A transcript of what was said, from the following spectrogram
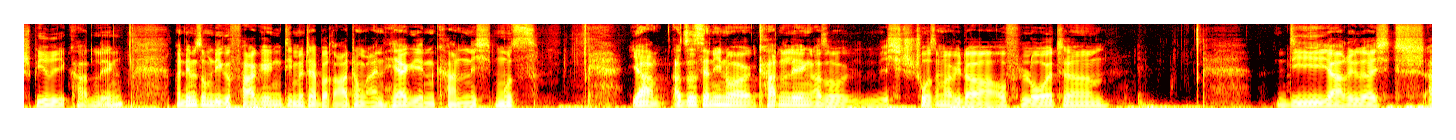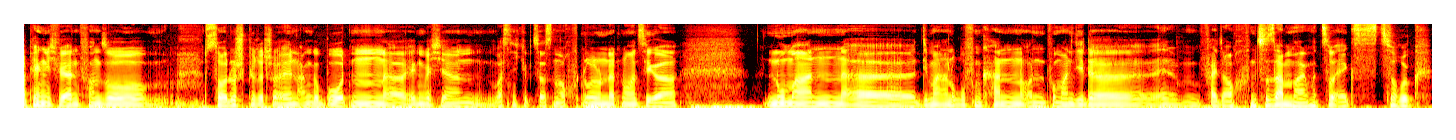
Spiri-Kartenlegen, bei dem es um die Gefahr ging, die mit der Beratung einhergehen kann, nicht muss. Ja, also es ist ja nicht nur Kartenlegen, also ich stoße immer wieder auf Leute, die ja regelrecht abhängig werden von so pseudospirituellen Angeboten, äh, irgendwelche, was nicht, gibt es das noch, 090er Nummern, äh, die man anrufen kann und wo man jede, äh, vielleicht auch im Zusammenhang mit so Ex zurück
